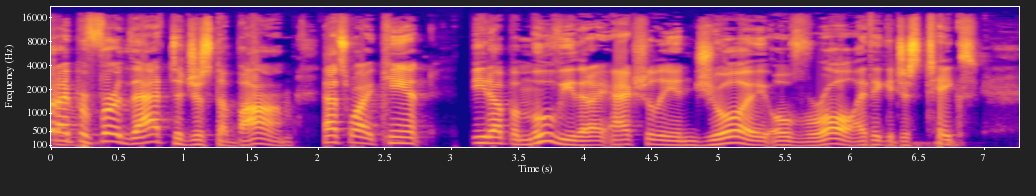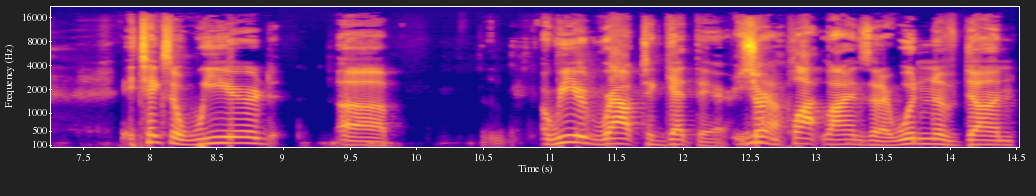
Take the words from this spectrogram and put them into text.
But I prefer that to just a bomb. That's why I can't beat up a movie that I actually enjoy overall. I think it just takes it takes a weird uh a weird route to get there. Certain plot lines that I wouldn't have done.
